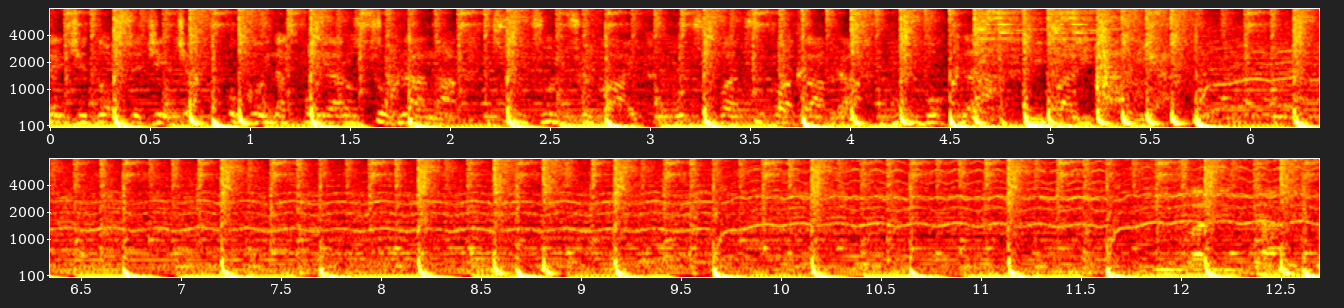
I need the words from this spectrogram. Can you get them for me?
Będzie dobrze, dzieciak, spokojna twoja rozczochrana Czuj, czuj, czuwaj, poczuwa, czuwa kabra Bumbo, kla i walitaria Viva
